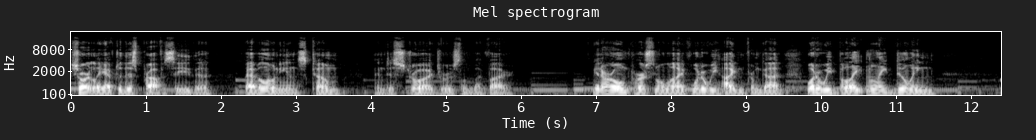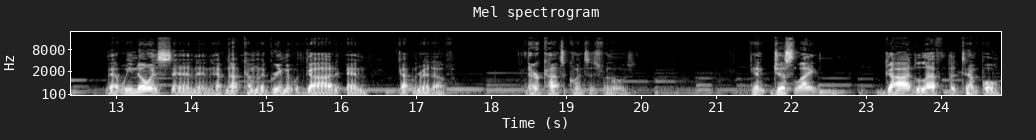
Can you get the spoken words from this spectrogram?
Shortly after this prophecy, the Babylonians come and destroy Jerusalem by fire. In our own personal life, what are we hiding from God? What are we blatantly doing that we know is sin and have not come in agreement with God and gotten rid of? There are consequences for those. And just like God left the temple,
